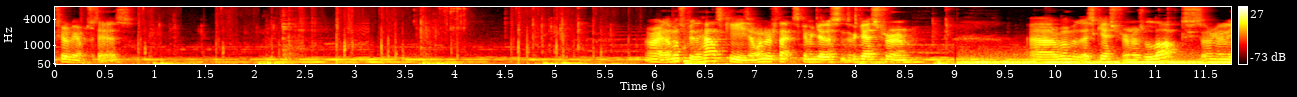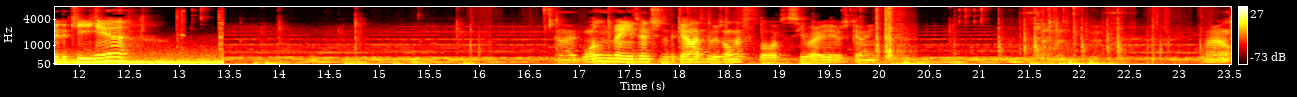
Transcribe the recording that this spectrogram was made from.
It's gotta be upstairs. Alright, that must be the house keys. I wonder if that's gonna get us into the guest room. Uh, remember this guest room is locked, so I'm gonna need a key here. I wasn't paying attention to the guard who was on this floor to see where he was going. Well,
